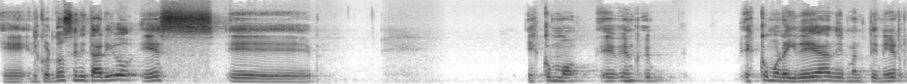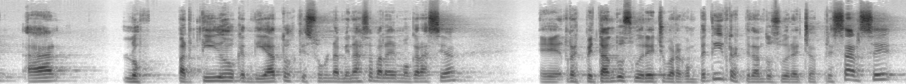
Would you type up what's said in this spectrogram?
Eh, el cordón sanitario es, es como, es como la idea de mantener a los partidos o candidatos que son una amenaza para la democracia, eh, respetando su derecho para competir, respetando su derecho a expresarse,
